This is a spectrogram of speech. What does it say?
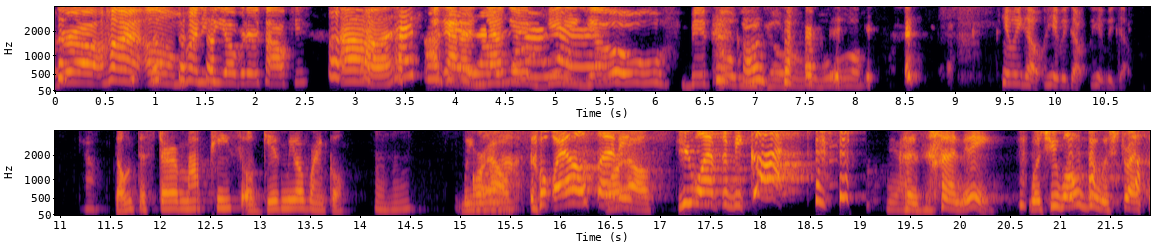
Girl, her um honey be over there talking. Oh, hey, I got another video before we I'm go. sorry. Here we go. Here we go. Here we go. Don't disturb my peace or give me a wrinkle. Mhm. We Or not- else. or else, Or honey. else. You will have to be cut. Yeah. Cause honey, what you won't do is stress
